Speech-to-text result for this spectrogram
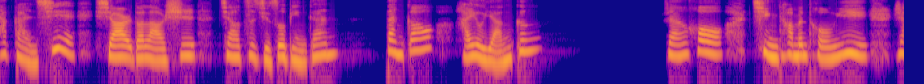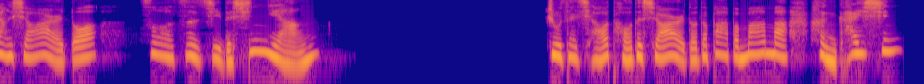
他感谢小耳朵老师教自己做饼干、蛋糕，还有羊羹，然后请他们同意让小耳朵做自己的新娘。住在桥头的小耳朵的爸爸妈妈很开心。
